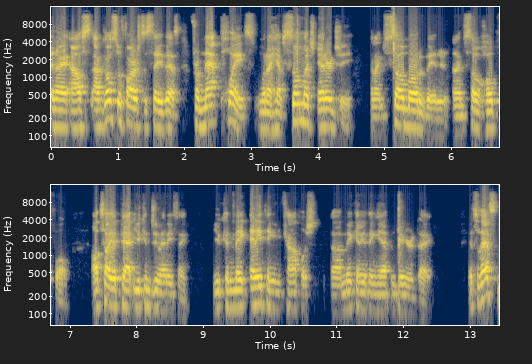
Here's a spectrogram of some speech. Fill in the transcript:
and I, I'll I'll go so far as to say this: from that place, when I have so much energy and I'm so motivated and I'm so hopeful, I'll tell you, Pat, you can do anything. You can make anything accomplished uh, make anything happen during your day. And so that's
